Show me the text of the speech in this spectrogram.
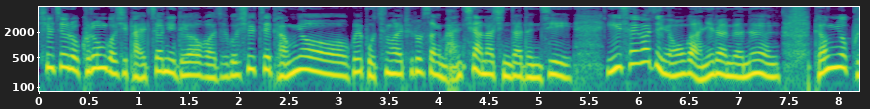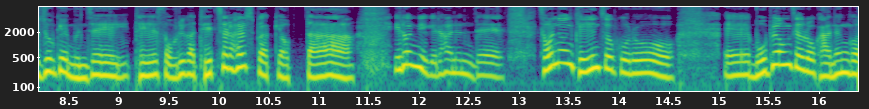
실제로 그런 것이 발전이 되어 가지고 실제 병력을 보충할 필요성이 많지 않아진다든지 이 세 가지 경우가 아니라면은 병력 부족의 문제에 대해서 우리가 대처를 할 수밖에 없다. 이런 얘기를 하는데 저는 개인적으로 에, 모병제로 가는 것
